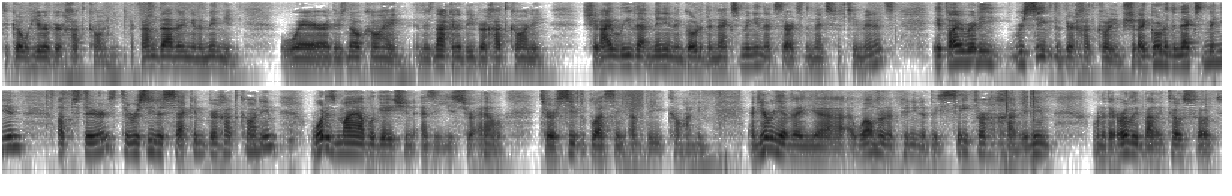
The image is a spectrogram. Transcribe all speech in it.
to go hear Birchat Kohanim. If I'm davening in a minyan where there's no Kohen and there's not going to be Birchat Kohanim, should I leave that minyan and go to the next minyan that starts the next 15 minutes? If I already received the Birchat Kohanim, should I go to the next minyan upstairs to receive a second Birchat Kohanim? What is my obligation as a Yisrael to receive the blessing of the Kohanim? And here we have a, uh, a well-known opinion of the Sefer HaCharedim, one of the early Baalei Tosfot,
